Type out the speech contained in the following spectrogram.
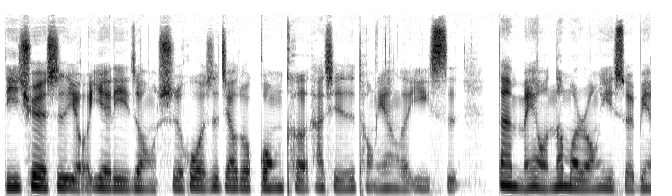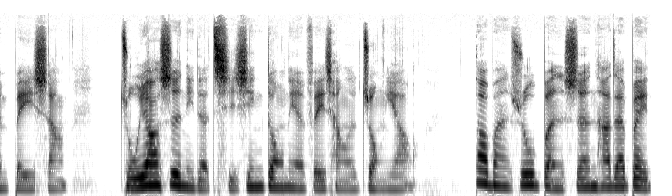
的确是有业力这种事，或者是叫做功课，它其实同样的意思，但没有那么容易随便背上。主要是你的起心动念非常的重要。盗版书本身，它在被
